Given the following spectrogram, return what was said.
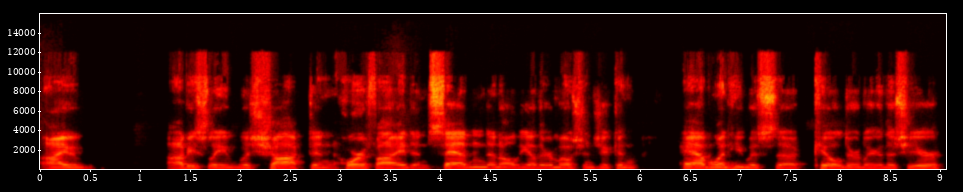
I obviously was shocked and horrified and saddened and all the other emotions you can have when he was uh, killed earlier this year.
